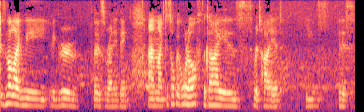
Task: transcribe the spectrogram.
it's not like we, we grew close or anything. And like to top it all off, the guy is retired. He's in his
